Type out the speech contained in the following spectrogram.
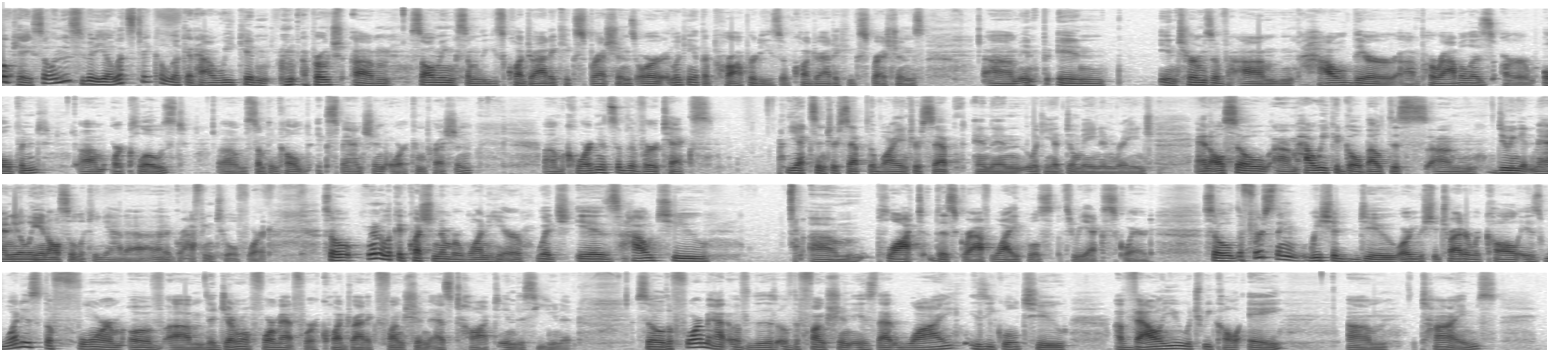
Okay, so in this video, let's take a look at how we can approach um, solving some of these quadratic expressions or looking at the properties of quadratic expressions um, in, in, in terms of um, how their uh, parabolas are opened um, or closed, um, something called expansion or compression, um, coordinates of the vertex, the x-intercept, the y-intercept, and then looking at domain and range and also um, how we could go about this, um, doing it manually and also looking at a, at a graphing tool for it. So we're going to look at question number one here, which is how to um, plot this graph y equals 3x squared. So the first thing we should do, or you should try to recall, is what is the form of um, the general format for a quadratic function as taught in this unit. So the format of the, of the function is that y is equal to a value which we call a um, times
